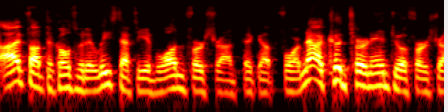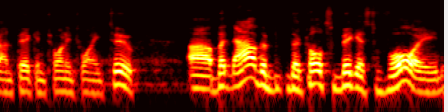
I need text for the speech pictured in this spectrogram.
I thought the Colts would at least have to give one first round pick up for him. Now it could turn into a first round pick in 2022. Uh, but now the the Colts' biggest void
